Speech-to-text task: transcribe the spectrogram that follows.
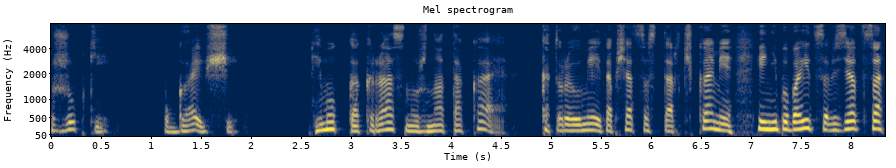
жуткий, пугающий. Ему как раз нужна такая, которая умеет общаться с торчками и не побоится взяться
